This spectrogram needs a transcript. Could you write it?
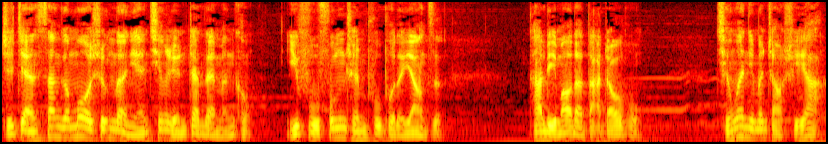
只见三个陌生的年轻人站在门口，一副风尘仆仆的样子。她礼貌地打招呼：“请问你们找谁呀？”“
